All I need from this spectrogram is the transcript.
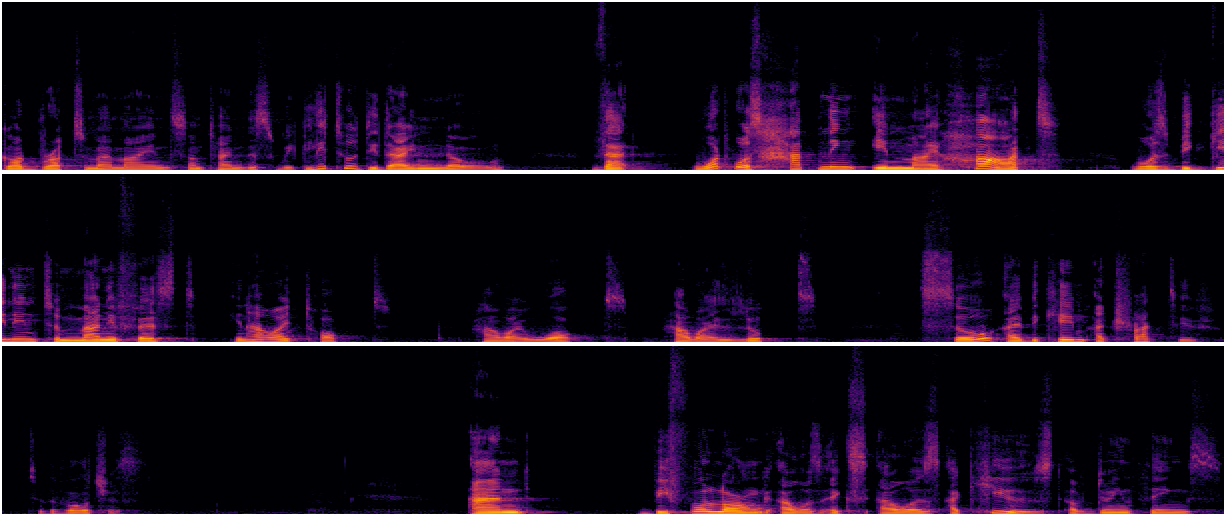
God brought to my mind sometime this week. Little did I know that what was happening in my heart was beginning to manifest in how I talked, how I walked, how I looked. So I became attractive to the vultures. And before long, I was, ex- I was accused of doing things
